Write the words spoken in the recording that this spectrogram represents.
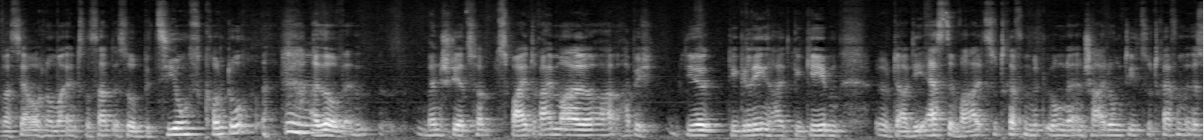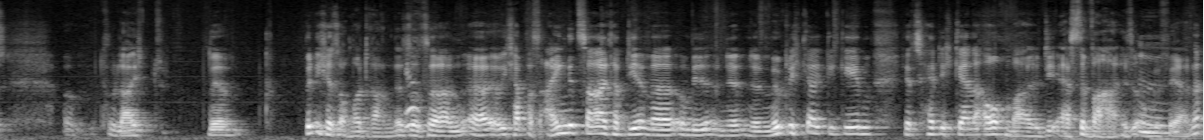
was ja auch nochmal interessant ist, so Beziehungskonto. Mhm. Also, wenn, Mensch, jetzt zwei, dreimal habe ich dir die Gelegenheit gegeben, da die erste Wahl zu treffen mit irgendeiner Entscheidung, die zu treffen ist. Vielleicht bin ich jetzt auch mal dran, ne, ja. sozusagen. Äh, ich habe was eingezahlt, habe dir immer irgendwie eine, eine, Möglichkeit gegeben. Jetzt hätte ich gerne auch mal die erste Wahl, so mhm. ungefähr. Ne?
